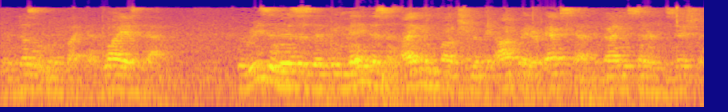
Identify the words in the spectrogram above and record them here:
But it doesn't look like that. Why is that? The reason is, is that we made this an eigenfunction of the operator x hat, the guiding center position.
